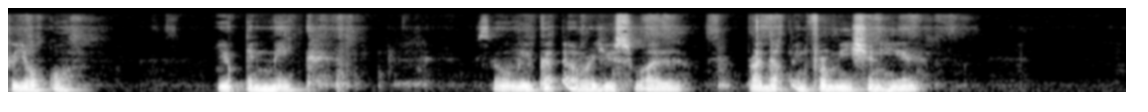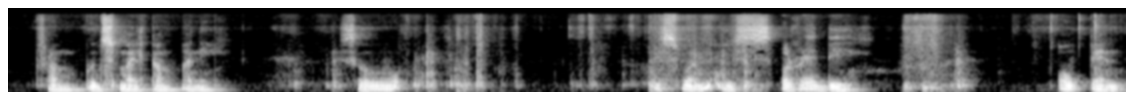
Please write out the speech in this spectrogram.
Ryoko you can make. So we've got our usual product information here from Good Smile Company. So this one is already open.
